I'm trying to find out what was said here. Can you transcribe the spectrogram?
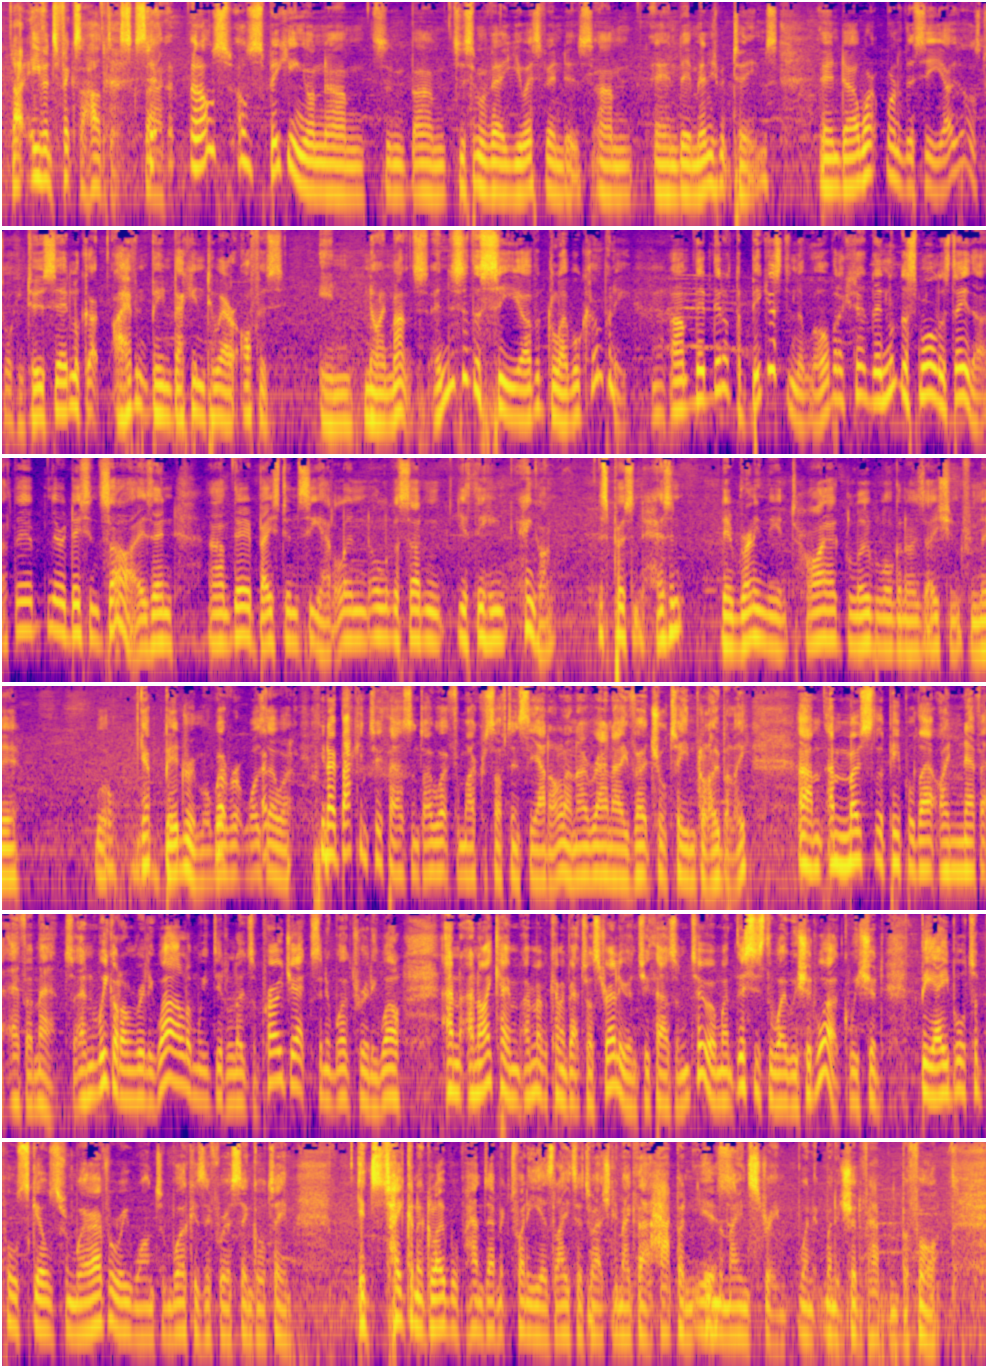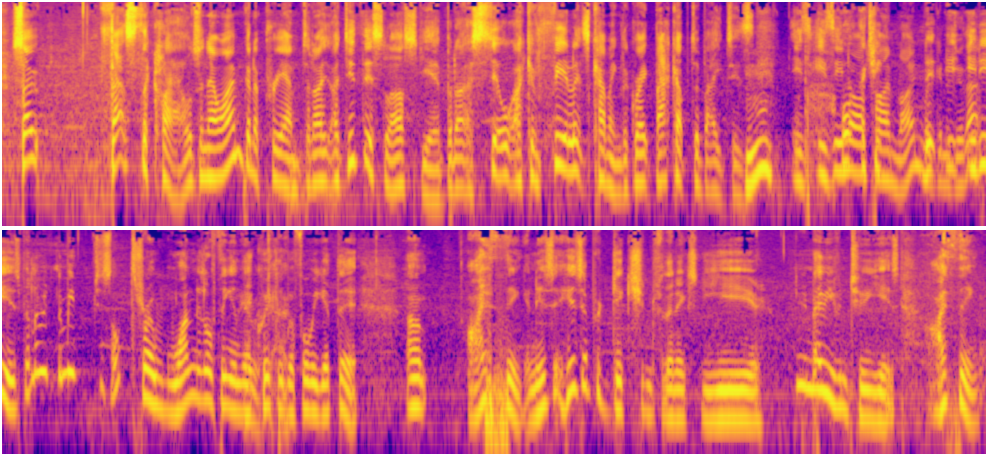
Like even to fix a hard disk so. And I was, I was speaking on um, some um, to some of our US vendors um, and their management teams, and uh, one, one of the CEOs I was talking to said, "Look, I, haven't been back into our office in nine months, and this is the CEO of a global company. Um, they're, they're not the biggest in the world, but I can tell they're not the smallest either. They're they're a decent size, and um, they're based in Seattle. And all of a sudden, you're thinking, hang on, this person hasn't. They're running the entire global organisation from their well, yeah, bedroom or wherever Well, it was uh, they were. You know, back in 2000, I worked for Microsoft in Seattle and I ran a virtual team globally. Um, and most of the people there I never ever met. And we got on really well and we did loads of projects and it worked really well. And, and I came, I remember coming back to Australia in 2002 and went, this is the way we should work. We should be able to pull skills from wherever we want and work as if we're a single team. It's taken a global pandemic 20 years later to actually make that happen in the mainstream when it, when it should have happened before. So that's the cloud. Now I'm going to preempt, and I, I did this last year, but I still I can feel it's coming. The great backup debate is is, is in Well, our actually, timeline. We're it- going to do that. It is, but let me let me just throw one little thing in there quickly go. before we get there. Um, I think, and here's a, here's a prediction for the next year, maybe even two years. I think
